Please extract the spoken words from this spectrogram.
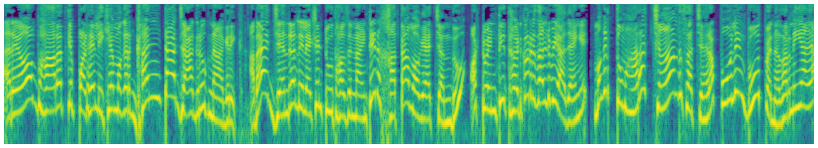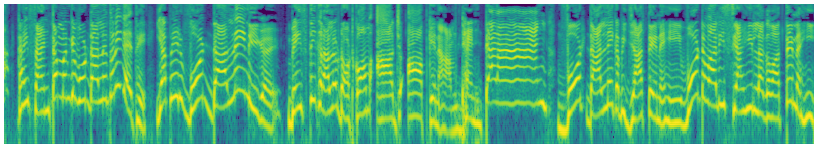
अरे ओ, भारत के पढ़े लिखे मगर घंटा जागरूक नागरिक। अबे जनरल इलेक्शन 2019 खत्म हो गया, चंदू, और 23 को रिज़ल्ट भी आ जाएँगे। मगर तुम्हारा चाँद सा चेहरा पोलिंग बूथ पे नज़र नहीं आया? कहीं फैंटम बन के वोट डालने तो नहीं गए थे? या फिर वोट डालने ही नहीं गए? बेइज्जती करा लो डॉट कॉम आज आपके नाम। ढंटांग वोट डालने कभी जाते नहीं वोट वाली स्याही लगवाते नहीं,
